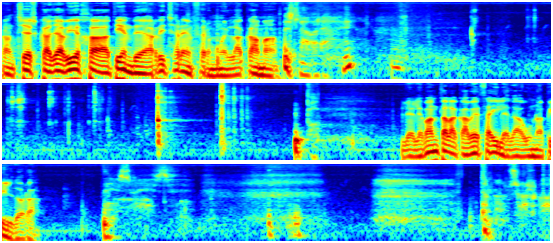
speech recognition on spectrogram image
Francesca, ya vieja, atiende a Richard enfermo en la cama. Es la hora, ¿eh? Le levanta la cabeza y le da una píldora. Eso es. Toma un sorbo.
